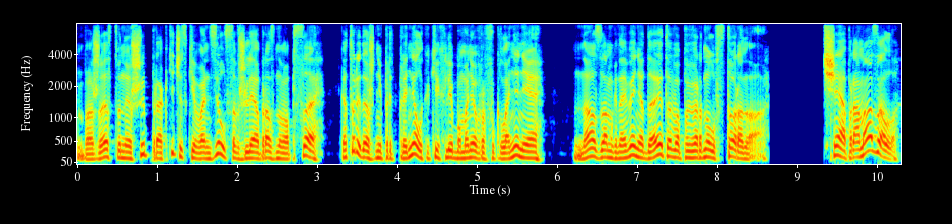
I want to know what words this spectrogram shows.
Божественный шип практически вонзился в желеобразного пса, который даже не предпринял каких-либо маневров уклонения, но за мгновение до этого повернул в сторону. «Че, промазал?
